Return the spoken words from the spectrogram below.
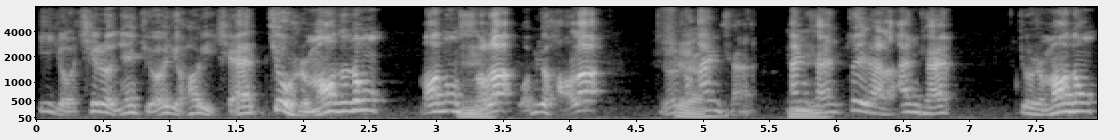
一九七六年九月九号以前，就是毛泽东，毛泽东死了，我们就好了。有人说安全，安全最大的安全就是毛泽东，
